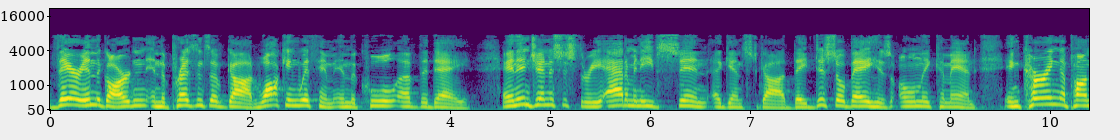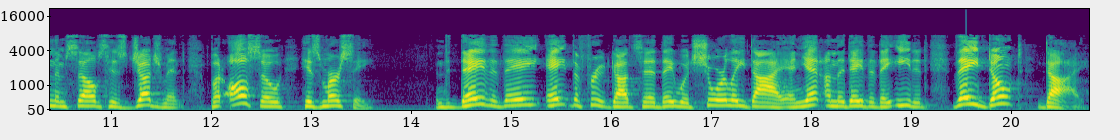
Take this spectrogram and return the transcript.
there in the garden in the presence of God, walking with him in the cool of the day. And in Genesis 3, Adam and Eve sin against God. They disobey his only command, incurring upon themselves his judgment, but also his mercy. And the day that they ate the fruit, God said they would surely die. And yet, on the day that they eat it, they don't die,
